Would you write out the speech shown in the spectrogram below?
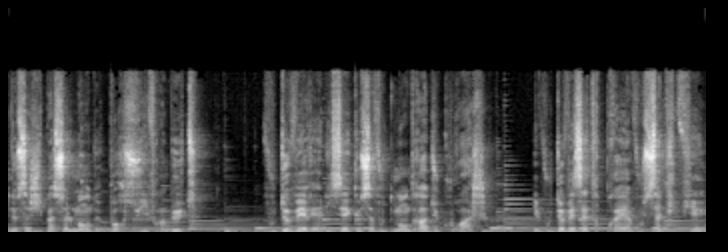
Il ne s'agit pas seulement de poursuivre un but. Vous devez réaliser que ça vous demandera du courage, et vous devez être prêt à vous sacrifier.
